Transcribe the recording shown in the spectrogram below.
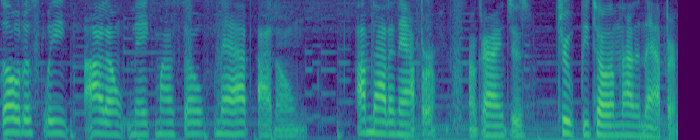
go to sleep. I don't make myself nap. I don't, I'm not a napper. Okay. Just truth be told, I'm not a napper.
